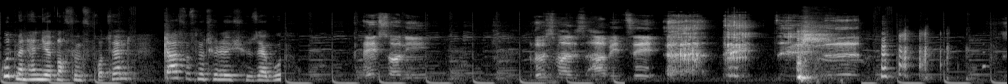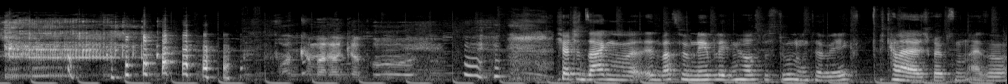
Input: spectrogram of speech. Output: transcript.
Gut, mein Handy hat noch 5%. Das ist natürlich sehr gut. Hey Sonny, rüst mal das ABC. kaputt. Ich wollte schon sagen, in was für einem nebligen Haus bist du denn unterwegs? Ich kann leider nicht rülpsen, also...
